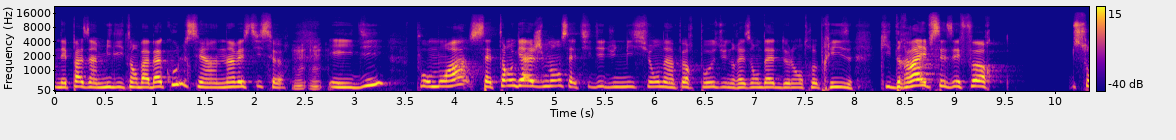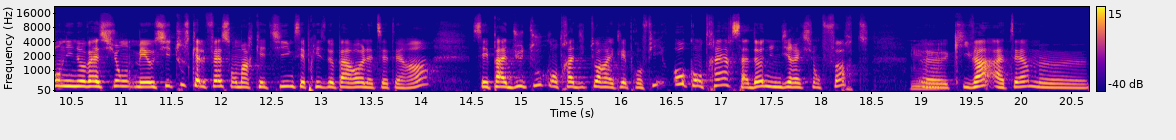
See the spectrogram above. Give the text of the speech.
n'est pas, un militant babacool, c'est un investisseur. Mm, mm. Et il dit, pour moi, cet engagement, cette idée d'une mission, d'un purpose, d'une raison d'être de l'entreprise, qui drive ses efforts, son innovation, mais aussi tout ce qu'elle fait, son marketing, ses prises de parole, etc., c'est pas du tout contradictoire avec les profits. Au contraire, ça donne une direction forte Mm. euh, qui va à terme euh,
